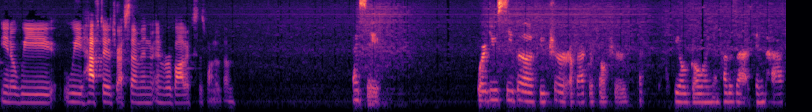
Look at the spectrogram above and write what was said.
you know, we we have to address them, and, and robotics is one of them. I see. Where do you see the future of agriculture field going, and how does that impact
